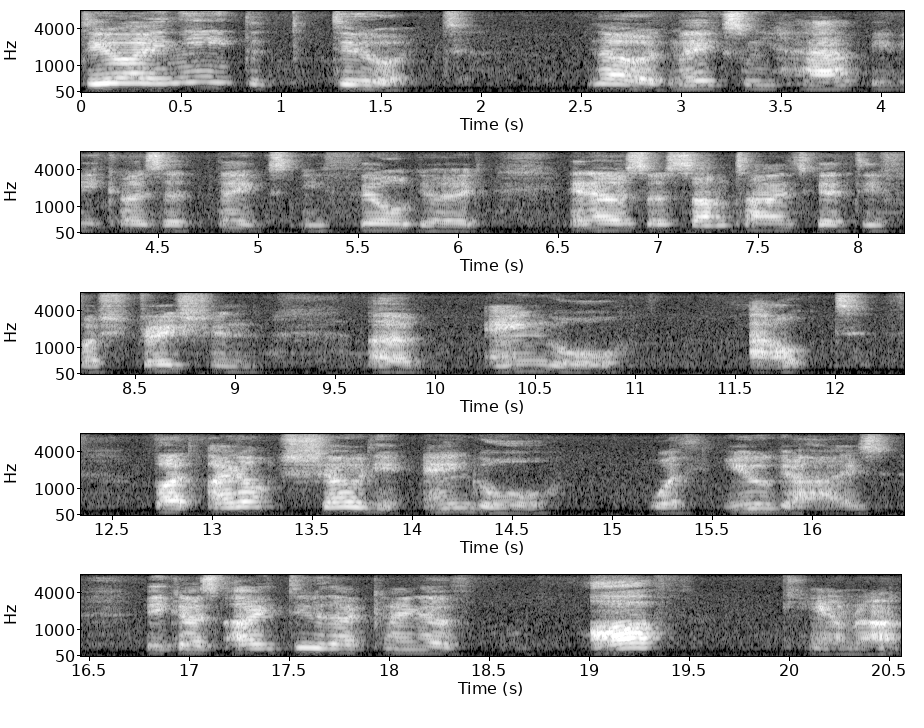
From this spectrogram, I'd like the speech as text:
Do I need to do it? No, it makes me happy because it makes me feel good. And also sometimes get the frustration of angle out. But I don't show the angle with you guys because I do that kind of off camera,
